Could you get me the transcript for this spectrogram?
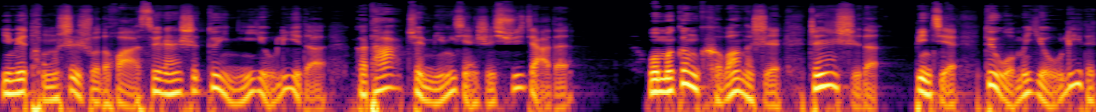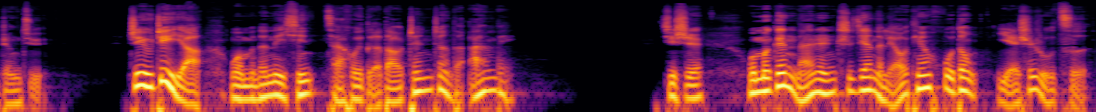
因为同事说的话虽然是对你有利的，可他却明显是虚假的。我们更渴望的是真实的，并且对我们有利的证据。只有这样，我们的内心才会得到真正的安慰。其实，我们跟男人之间的聊天互动也是如此，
